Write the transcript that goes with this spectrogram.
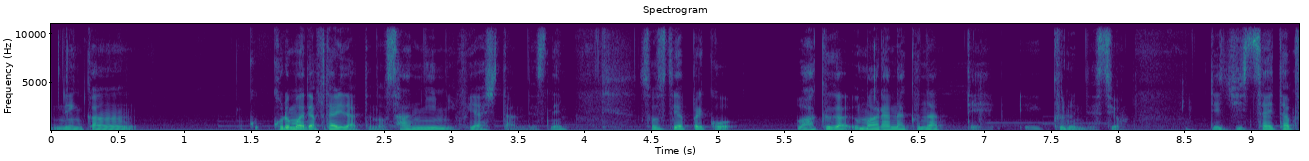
年間これまでは2人だったのを3人に増やしたんですね。そうするとやっぱりこう枠が埋まらなくなってくるんですよ。で実際確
